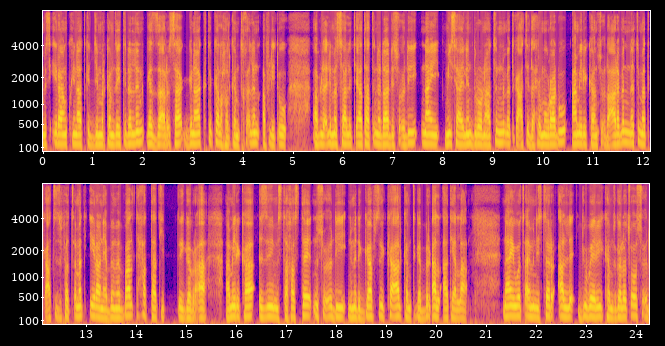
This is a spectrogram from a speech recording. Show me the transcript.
ምስ ኢራን ኩናት ክትጅምር ከም ዘይትደልን ገዛእ ርእሳ ግና ክትከላኸል ከም ትኽእልን ኣፍሊጡ። ኣብ ልዕሊ መሳለጥያታት ነዳዲ ስዑዲ ናይ ሚሳይልን ድሮናትን መጥቃዕቲ ድሕሪ ምውራዱ ኣሜሪካን ስዑድ ዓረብን ነቲ መጥቃዕቲ ዝፈጸመት ኢራንያ ብምባል ተሓታቲት ይገብርኣ ኣሜሪካ እዚ ምስ ተኸስተ ንስዑዲ ንምድጋፍ ዝከኣል ከም ትገብር ቃልኣት ኣላ ናይ ወፃኢ ሚኒስተር ኣልጁቤሪ ከም ዝገለጾ ስዑድ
